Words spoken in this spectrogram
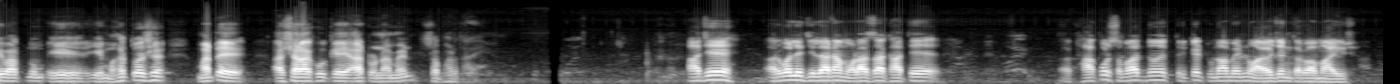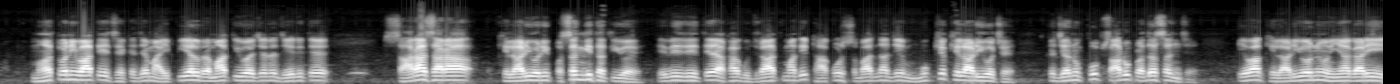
એ વાતનું એ એ મહત્ત્વ છે. માટે આશા રાખું કે આ ટુર્નામેન્ટ સફળ થાય. આજે અરવલ્લી જિલ્લાના મોડાસા ખાતે ઠાકોર સમાજનું એક ક્રિકેટ ટુર્નામેન્ટનું આયોજન કરવામાં આવ્યું છે. મહત્ત્વની વાત એ છે કે જેમ આઈપીએલ રમાતી હોય છે અને જે રીતે સારા સારા ખેલાડીઓની પસંદગી થતી હોય, એવી રીતે આખા ગુજરાતમાંથી ઠાકોર સમાજના જે મુખ્ય ખેલાડીઓ છે, કે જેનું ખૂબ સારું પ્રદર્શન છે, એવા ખેલાડીઓનું અહીંયા ગાડી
